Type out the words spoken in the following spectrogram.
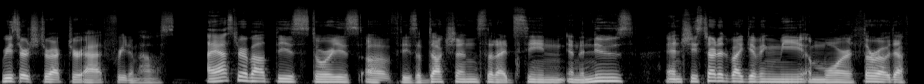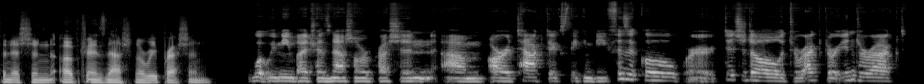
research director at Freedom House. I asked her about these stories of these abductions that I'd seen in the news, and she started by giving me a more thorough definition of transnational repression what we mean by transnational repression um, are tactics. They can be physical or digital, direct or indirect,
